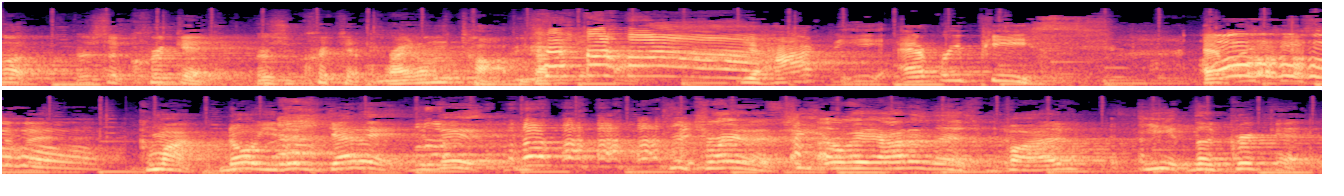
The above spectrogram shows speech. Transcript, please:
look, there's a cricket. There's a cricket right on the top. You, gotta you have to eat every piece. Every piece of Oh. it. Come on. No, you didn't get it. You didn't. Quit trying to cheat your way out of this, bud. Eat the cricket.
